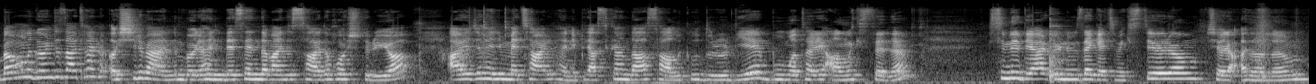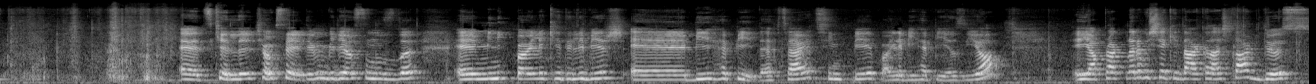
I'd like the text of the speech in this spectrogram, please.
Ben bunu görünce zaten aşırı beğendim. Böyle hani deseni de bence sade hoş duruyor. Ayrıca hani metal hani plastikten daha sağlıklı durur diye bu materyali almak istedim. Şimdi diğer ürünümüze geçmek istiyorum. Şöyle alalım. Evet, kedileri çok sevdiğimi biliyorsunuzdur. Ee, minik böyle kedili bir e, Be Happy defter. Think Be böyle Be Happy yazıyor. E, yaprakları bu şekilde arkadaşlar düz.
